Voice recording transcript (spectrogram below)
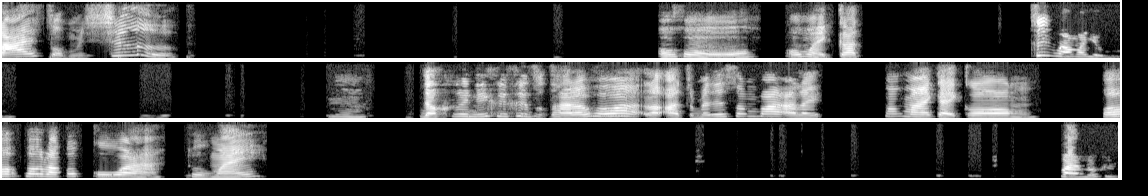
ร้ายสมชื่อ โอ้โห โอ้ my god ซึ่งเรามาอยู่ อืม เดี๋ยวคืนนี้คือคืนสุดท้ายแล้วเพราะว่าเราอาจจะไม่ได้ซ่อมบ้านอะไร มากมายไก่กอง เพราะพวกเราก็กลัว ถูกไหมฝันก็คือ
